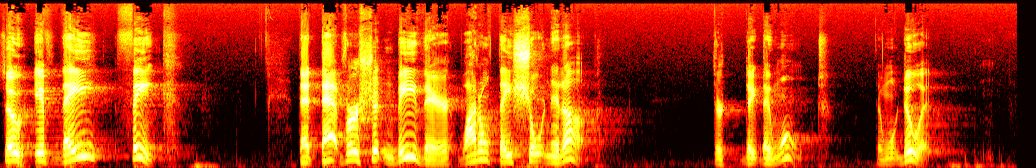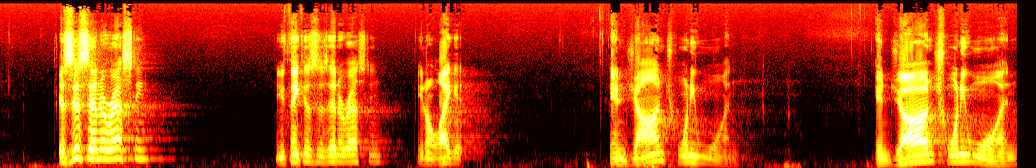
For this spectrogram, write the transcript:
So if they think that that verse shouldn't be there, why don't they shorten it up? They, they won't. They won't do it. Is this interesting? You think this is interesting? You don't like it? In John 21, in John 21,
